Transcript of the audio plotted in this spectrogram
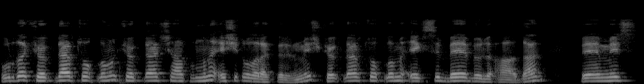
Burada kökler toplamı kökler çarpımına eşit olarak verilmiş. Kökler toplamı eksi b bölü a'dan. b'miz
